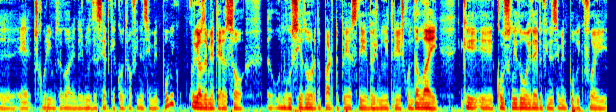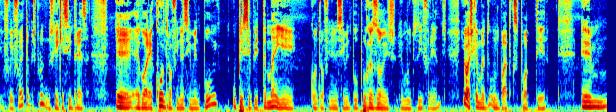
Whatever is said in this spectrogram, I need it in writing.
é, descobrimos agora em 2017 que é contra o financiamento público. Curiosamente era só uh, o negociador da parte do PSD em 2003, quando a lei que uh, consolidou a ideia do financiamento público foi, foi feita, mas pronto, mas o que é que isso interessa? Agora é contra o financiamento público, o PCP também é contra o financiamento público por razões muito diferentes. Eu acho que é uma, um debate que se pode ter. Um,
